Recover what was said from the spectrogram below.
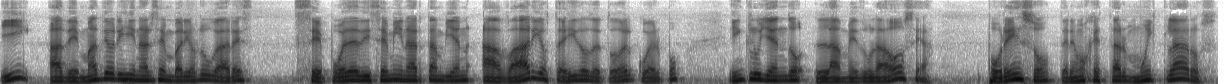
y además de originarse en varios lugares, se puede diseminar también a varios tejidos de todo el cuerpo, incluyendo la médula ósea. Por eso tenemos que estar muy claros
